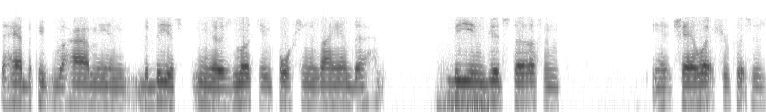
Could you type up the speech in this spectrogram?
to have the people behind me and to be as you know as lucky and fortunate as I am to be in good stuff and you know Chad Webster puts his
